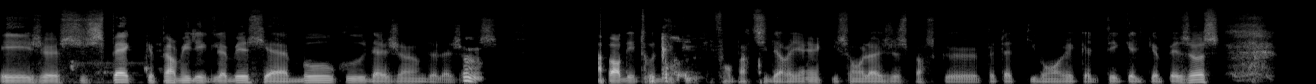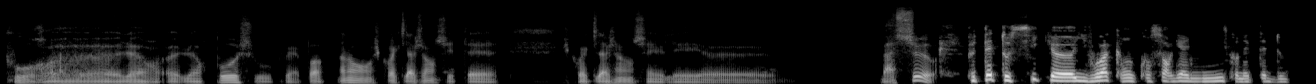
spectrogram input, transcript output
Et je suspecte que parmi les globistes, il y a beaucoup d'agents de Mmh. l'agence. À part des trous de cul qui font partie de rien, qui sont là juste parce que peut-être qu'ils vont récolter quelques pesos pour euh, leur euh, leur pouce ou peu importe. Non, non, je crois que l'agence était, je crois que l'agence elle est, euh, bah sûr. Peut-être aussi qu'ils voient qu'on s'organise, qu'on est peut-être de,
